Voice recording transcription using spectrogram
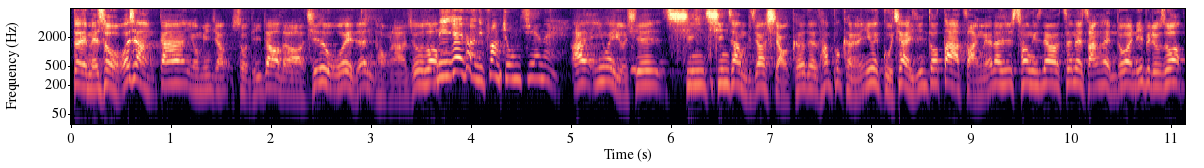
对，没错。我想刚刚永明讲所提到的哦，其实我也认同啦，就是说你认同你放中间哎啊，因为有些心心脏比较小颗的，它不可能因为股价已经都大涨了，那就创新高真的涨很多。你比如说。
